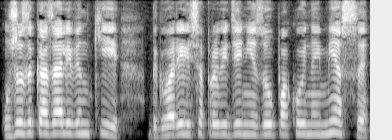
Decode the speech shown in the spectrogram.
Уже заказали венки, договорились о проведении заупокойной мессы,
